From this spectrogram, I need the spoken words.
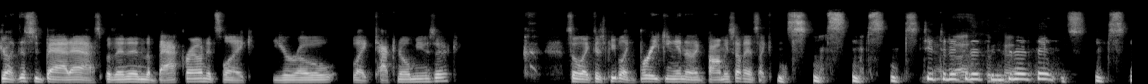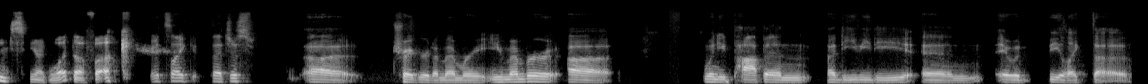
You're like, this is badass. But then in the background, it's like Euro like techno music. So like there's people like breaking in and like bombing stuff, and it's like you're like, what the fuck? It's like that just uh triggered a memory. You remember uh when you'd pop in a DVD and it would be like the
